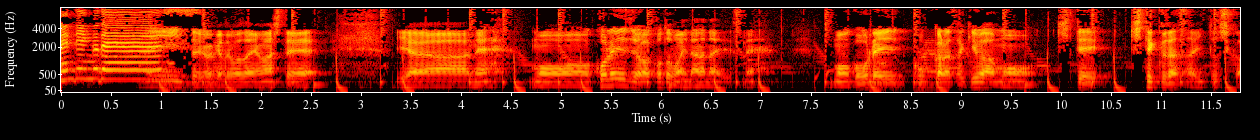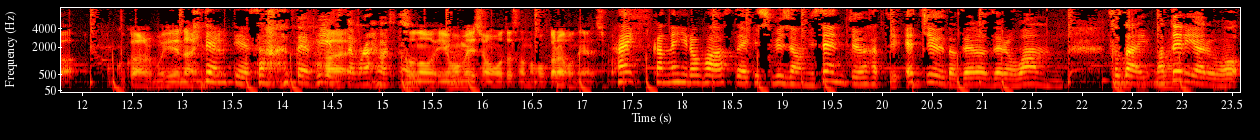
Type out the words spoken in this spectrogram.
エンディングではーいというわけでございまして。いやーねもうこれ以上は言葉にならないですね。もうこれここから先はもう来て来てくださいとしかここからも言えないすんで。来てみて触って feel してもらいましょう。そのインフォメーションを太田さんの方からお願いします。はい、金広ファーストエキシビジョン2018エチュード001素材、マテリアルを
